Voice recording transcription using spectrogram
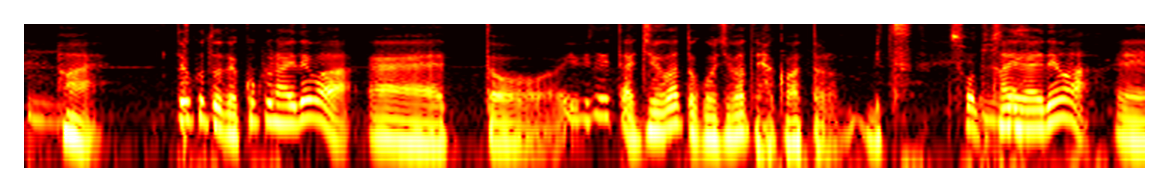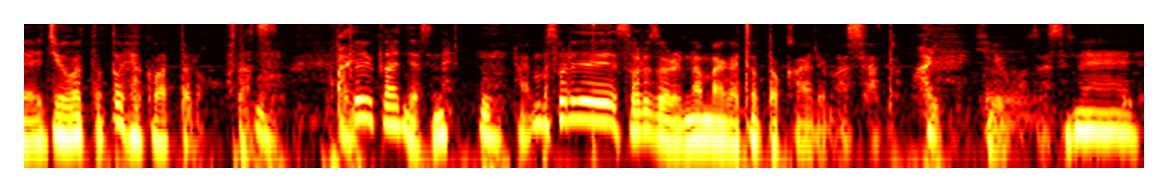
うん。はい。ということで、国内では、えー、と、言ったら 10W、50W、100W の3つ。そうですね。海外では、えー、10W と 100W の2つ。うんはい、という感じですね。うん、はい。まあ、それで、それぞれ名前がちょっと変わりましたと。はい。いうことですね。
